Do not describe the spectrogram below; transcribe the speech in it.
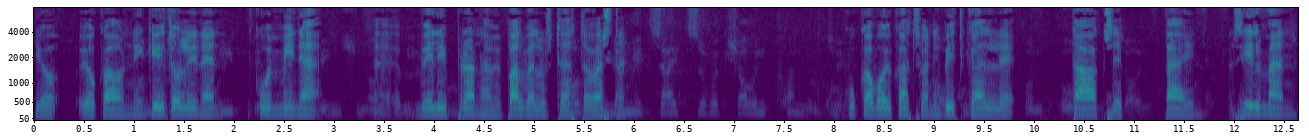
jo, joka on niin kiitollinen kuin minä veli Branhamin palvelustehtävästä. Kuka voi katsoa niin pitkälle taaksepäin? Silmän,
